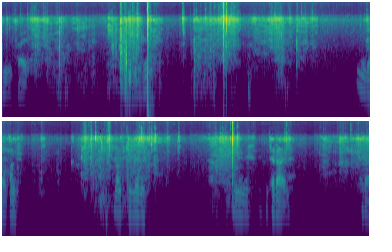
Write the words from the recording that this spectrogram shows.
ไม่ใช่นี่ดอกมันกำลังกินเลยเนี่ย นี่นี่ใช้ได้นี่ใช้ได้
